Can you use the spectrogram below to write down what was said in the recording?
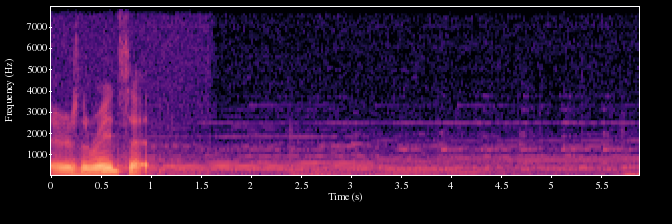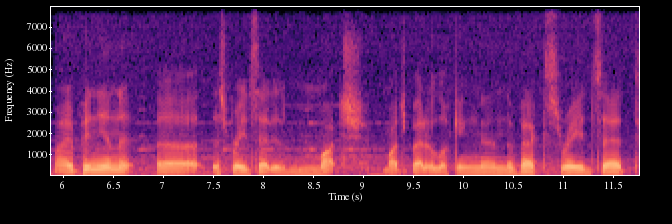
There's the raid set. My opinion, uh, this raid set is much, much better looking than the Vex raid set.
